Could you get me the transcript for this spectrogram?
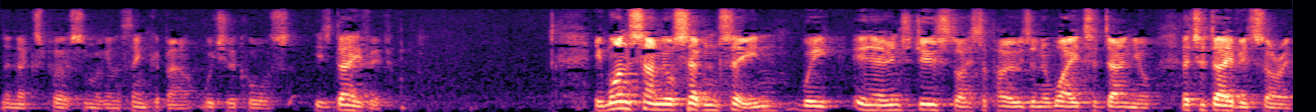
The next person we're going to think about, which of course is David. In 1 Samuel 17, we are introduced, I suppose, in a way to Daniel, uh, to David, sorry.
